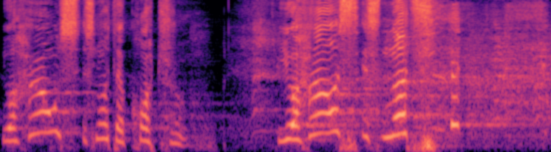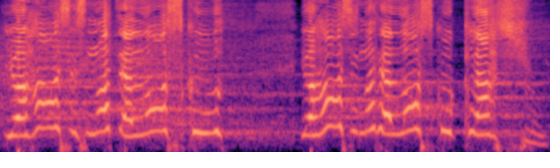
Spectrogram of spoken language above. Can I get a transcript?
your house is not a courtroom. Your house is not your house is not a law school. Your house is not a law school classroom.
